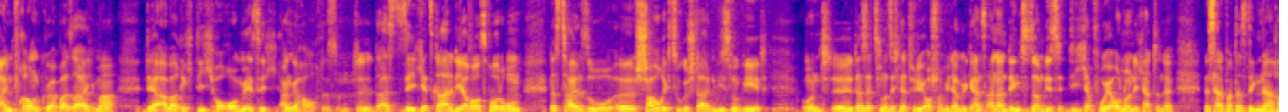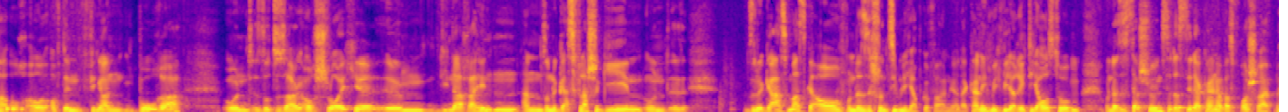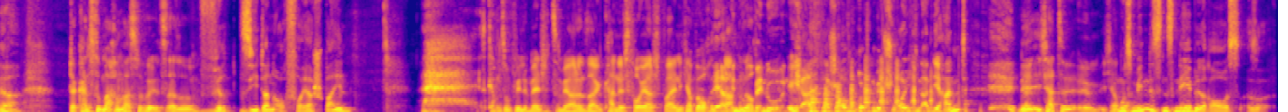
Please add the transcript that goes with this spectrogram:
ein Frauenkörper, sage ich mal, der aber richtig horrormäßig angehaucht ist. Und äh, da sehe ich jetzt gerade die Herausforderung, das Teil so äh, schaurig zu gestalten, wie es nur geht. Und äh, da setzt man sich natürlich auch schon wieder mit ganz anderen Dingen zusammen, die, die ich ja vorher auch noch nicht hatte. Ne? Deshalb hat das Ding nachher auch au- auf den Fingern Bohrer und sozusagen auch Schläuche, ähm, die nachher hinten an so eine Gasflasche gehen und äh, so eine Gasmaske auf und das ist schon ziemlich abgefahren. Ja, da kann ich mich wieder richtig austoben und das ist das Schönste, dass dir da keiner was vorschreibt. Ja. Da kannst du machen, was du willst. Also Wird sie dann auch Feuer speien? es kamen so viele Menschen zu mir an und sagen, kann es Feuer speien? Ich habe auch einen Ja, Drachen wenn du, noch. wenn du eine Gasflasche auf dem Rücken mit Schläuchen an die Hand, nee, ich hatte, ähm, ich da muss mindestens Nebel raus. Also,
